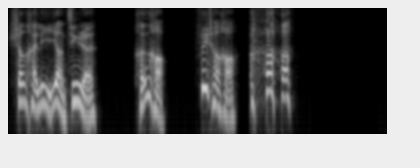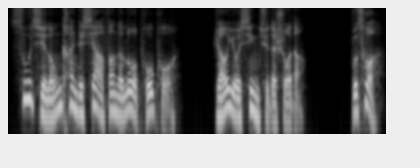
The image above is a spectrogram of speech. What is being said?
伤害力一样惊人，很好，非常好，哈哈。苏启龙看着下方的洛普普，饶有兴趣的说道：“不错，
